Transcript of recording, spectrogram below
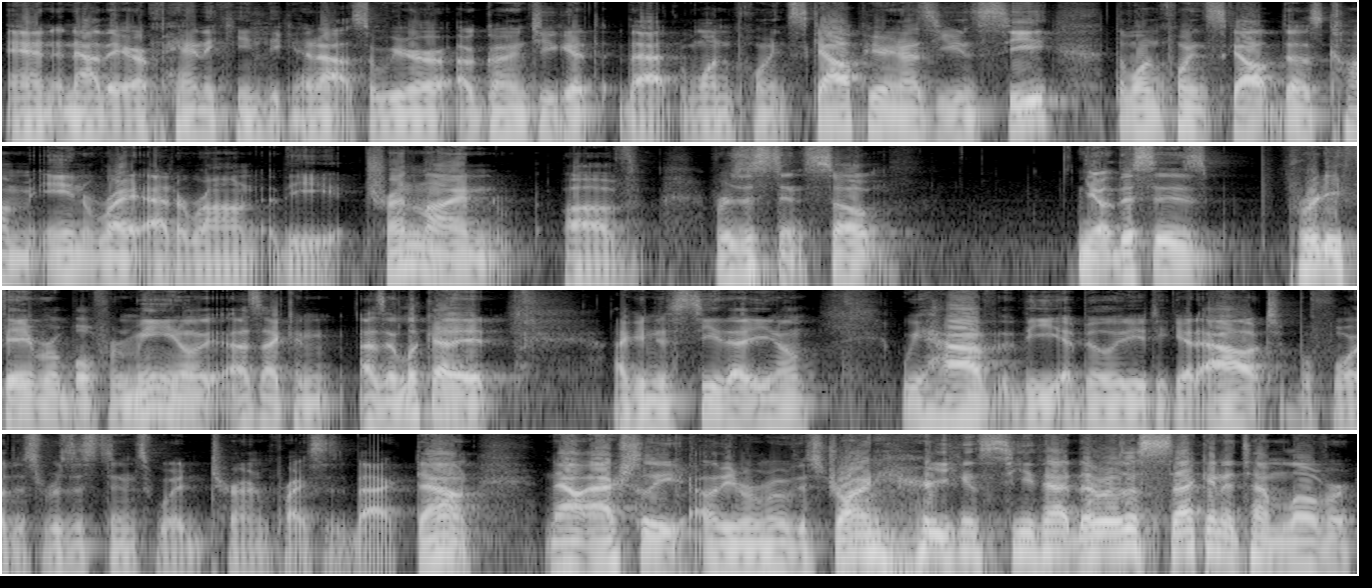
and now they are panicking to get out so we are going to get that one point scalp here and as you can see the one point scalp does come in right at around the trend line of resistance so you know this is pretty favorable for me you know as i can as i look at it i can just see that you know we have the ability to get out before this resistance would turn prices back down. Now, actually, let me remove this drawing here. You can see that there was a second attempt lower,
